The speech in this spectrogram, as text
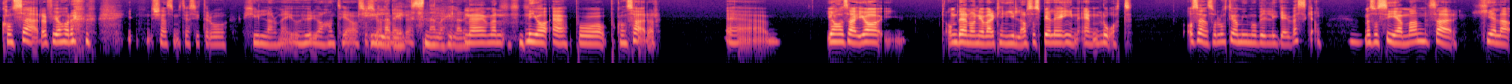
konserter för jag har Det känns som att jag sitter och hyllar mig och hur jag hanterar sociala Hylla medier. dig, snälla hylla dig. Nej men när jag är på, på konserter. Eh, jag har så här, jag, om det är någon jag verkligen gillar så spelar jag in en låt. Och sen så låter jag min mobil ligga i väskan. Mm. Men så ser man så här hela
